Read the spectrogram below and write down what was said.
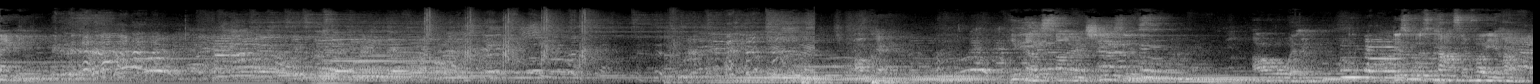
Thank you. okay. Son of Jesus. All the way. This Wisconsin for you, huh?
